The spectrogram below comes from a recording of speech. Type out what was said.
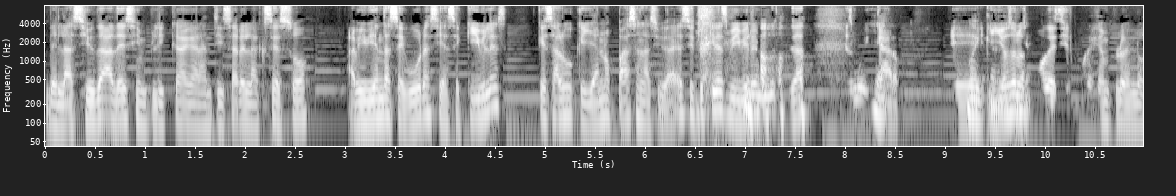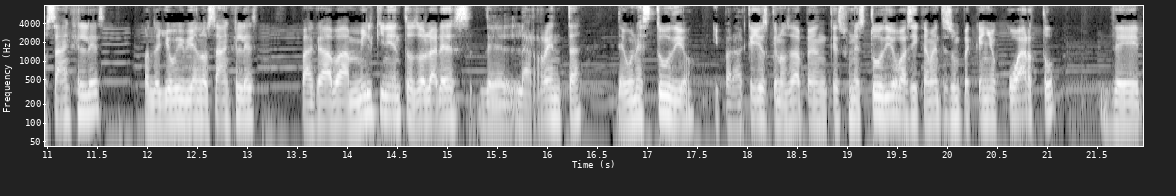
de las ciudades implica garantizar el acceso a viviendas seguras y asequibles, que es algo que ya no pasa en las ciudades. Si tú quieres vivir en una ciudad, es muy caro. Eh, y yo se los puedo decir, por ejemplo, en Los Ángeles, cuando yo vivía en Los Ángeles, pagaba 1.500 dólares de la renta de un estudio. Y para aquellos que no saben qué es un estudio, básicamente es un pequeño cuarto de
